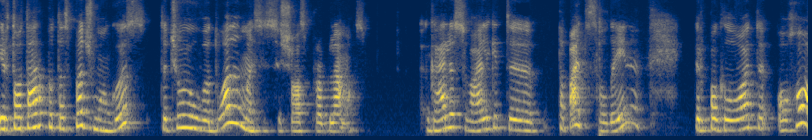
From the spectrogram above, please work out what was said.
Ir tuo tarpu tas pats žmogus, tačiau jau vaduodamasis iš šios problemos, gali suvalgyti tą patį saldainį ir pagalvoti, oho,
